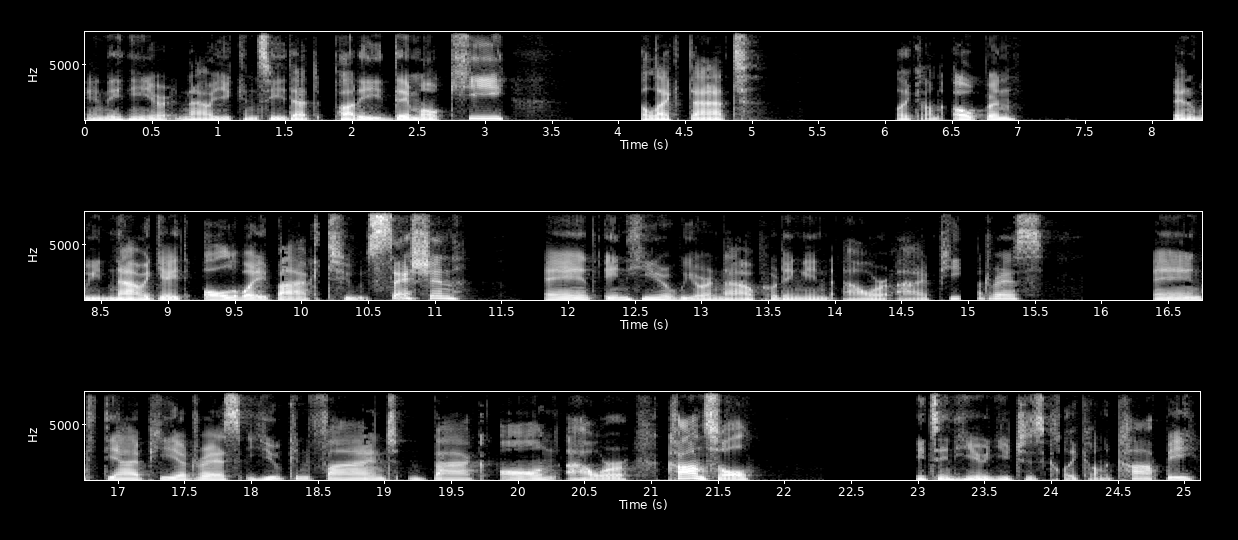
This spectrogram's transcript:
And in here, now you can see that PuTTY demo key. Select that. Click on open. Then we navigate all the way back to session. And in here, we are now putting in our IP address and the IP address you can find back on our console. It's in here, you just click on copy.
